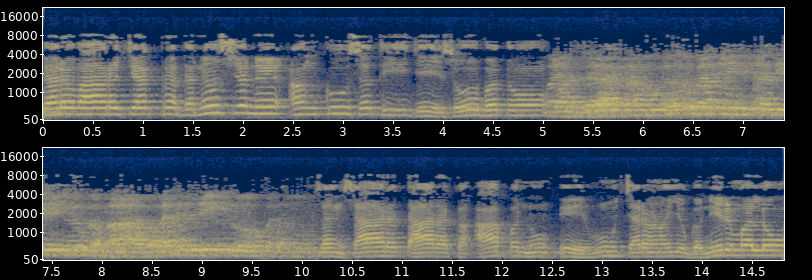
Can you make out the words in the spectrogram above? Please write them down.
તરવાર ચક્ર ધનુષ્ય ને અંકુશથી જે શોભતો સંસાર તારક આપનું એવું ચરણ યુગ નિર્મલું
